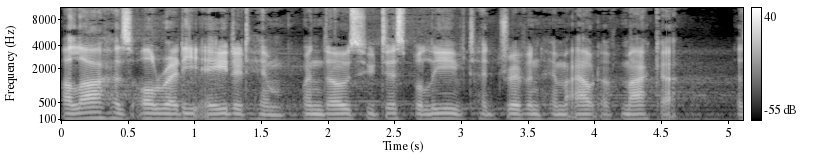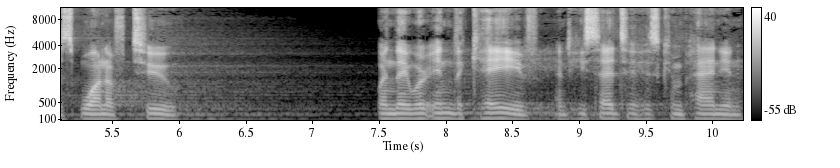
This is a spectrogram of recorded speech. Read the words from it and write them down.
Allah has already aided him when those who disbelieved had driven him out of Makkah as one of two. When they were in the cave, and he said to his companion,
